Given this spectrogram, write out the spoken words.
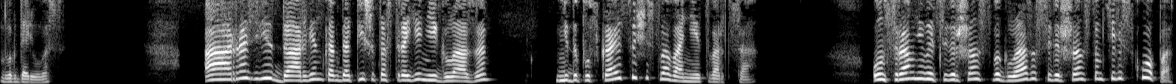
Благодарю вас. А разве Дарвин, когда пишет о строении глаза, не допускает существования Творца. Он сравнивает совершенство глаза с совершенством телескопа.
